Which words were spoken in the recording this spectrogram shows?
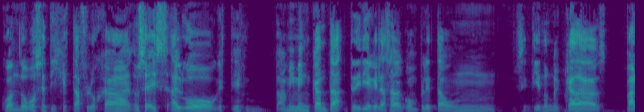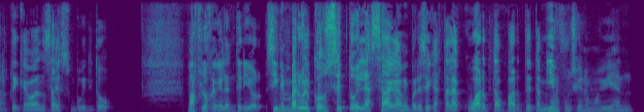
cuando vos sentís que está aflojando, o sea, es algo que es- a mí me encanta, te diría que la saga completa aún sintiendo que cada parte que avanza es un poquitito más floja que la anterior. Sin embargo, el concepto de la saga me parece que hasta la cuarta parte también funciona muy bien.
